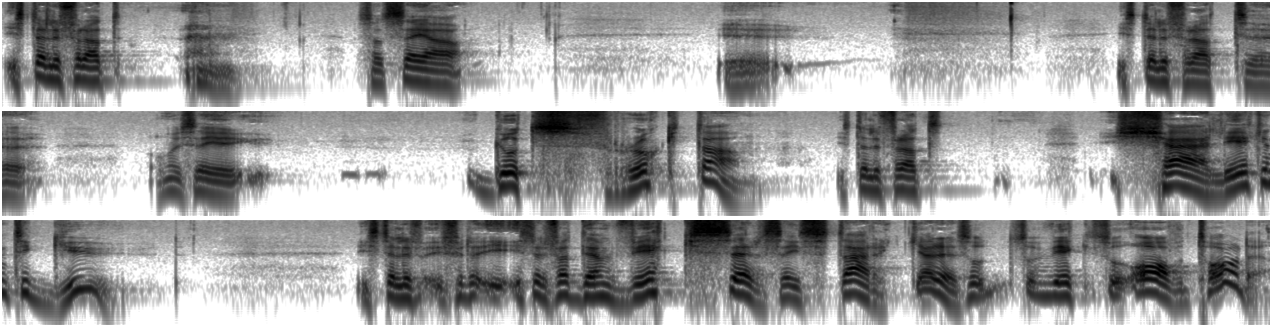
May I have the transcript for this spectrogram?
istället för att så att säga eh, istället för att eh, om vi säger Guds fruktan istället för att kärleken till Gud Istället för, istället för att den växer sig starkare så, så, väx, så avtar den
